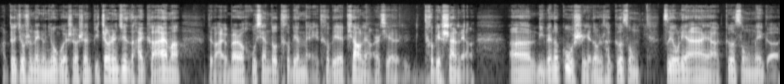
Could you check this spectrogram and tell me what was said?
啊，对，就是那种牛鬼蛇神，比正人君子还可爱吗？对吧？里边的狐仙都特别美，特别漂亮，而且特别善良。呃，里边的故事也都是他歌颂自由恋爱呀，歌颂那个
